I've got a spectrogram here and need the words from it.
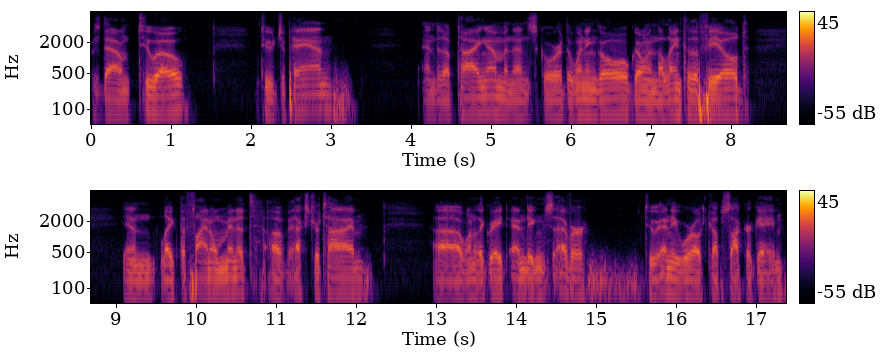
was down 2 0 to Japan, ended up tying them, and then scored the winning goal, going the length of the field in like the final minute of extra time. Uh, one of the great endings ever to any World Cup soccer game.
